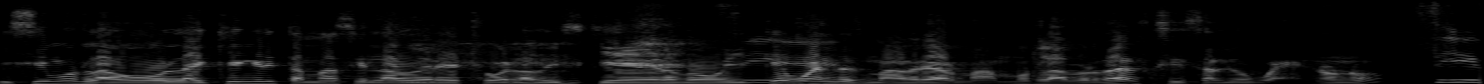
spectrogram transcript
hicimos la ola y quién grita más si el lado derecho o el lado izquierdo y qué buen ¿eh? desmadre armamos. La verdad es que sí salió bueno, ¿no? Sí,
